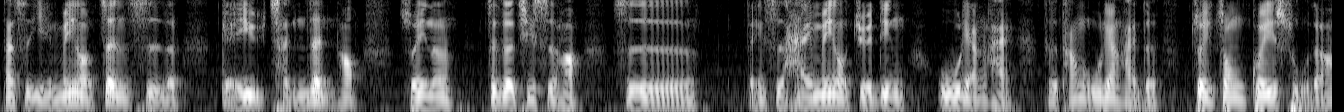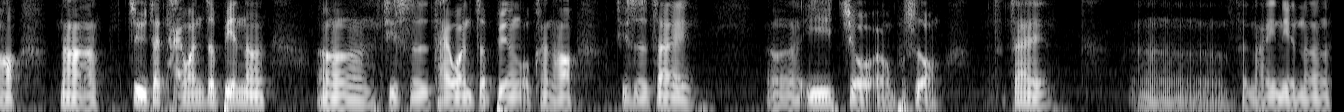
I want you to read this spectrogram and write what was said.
但是也没有正式的给予承认哈，所以呢，这个其实哈是等于是还没有决定乌梁海这个唐努乌梁海的。最终归属的哈，那至于在台湾这边呢，嗯，其实台湾这边我看哈，其实在呃一九哦不是哦，在呃在哪一年呢？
